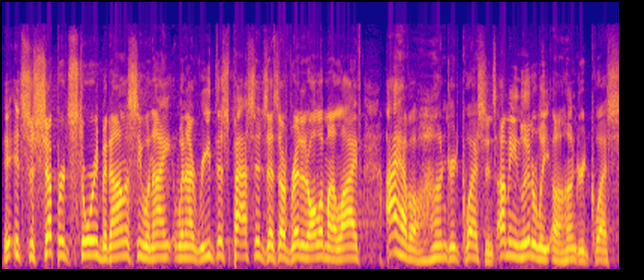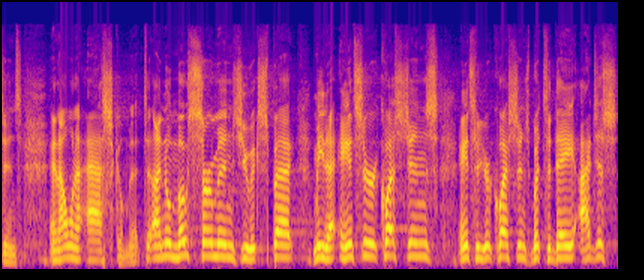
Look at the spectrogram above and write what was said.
It's a shepherd's story, but honestly, when I when I read this passage, as I've read it all of my life, I have a hundred questions. I mean, literally a hundred questions, and I want to ask them. I know most sermons you expect me to answer questions, answer your questions, but today I just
